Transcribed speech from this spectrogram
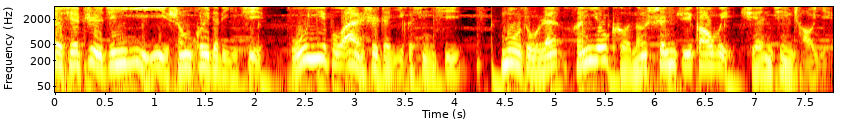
这些至今熠熠生辉的礼器，无一不暗示着一个信息：墓主人很有可能身居高位，权倾朝野。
